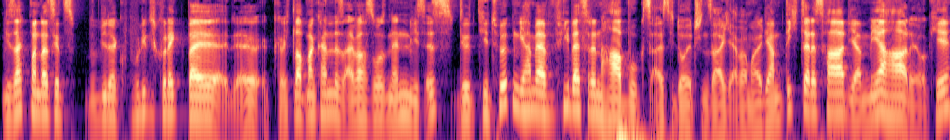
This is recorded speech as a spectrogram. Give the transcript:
wie sagt man das jetzt wieder politisch korrekt, bei, äh, ich glaube, man kann das einfach so nennen, wie es ist. Die, die Türken, die haben ja viel besseren Haarwuchs als die Deutschen, sage ich einfach mal. Die haben dichteres Haar, die haben mehr Haare, okay?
